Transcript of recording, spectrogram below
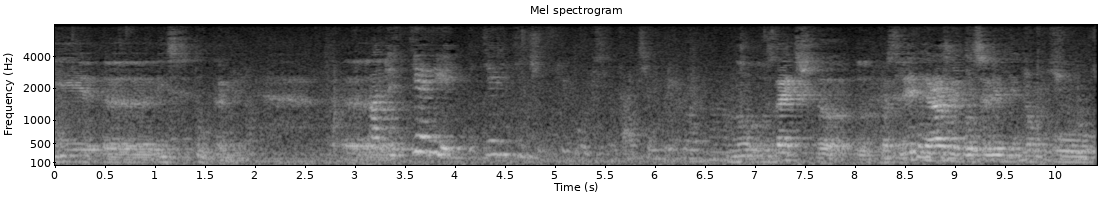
и э, институтами. А, то есть теоре- теоретически чем. Ну, вы знаете, что э, последний раз я был советником у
